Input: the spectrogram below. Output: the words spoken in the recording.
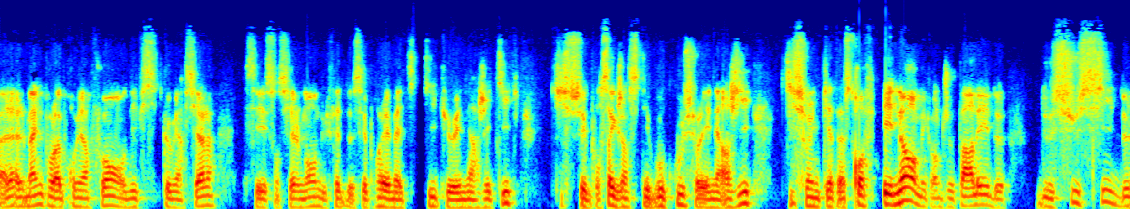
Bah, L'Allemagne, pour la première fois en déficit commercial, c'est essentiellement du fait de ces problématiques euh, énergétiques. C'est pour ça que j'insistais beaucoup sur l'énergie, qui sont une catastrophe énorme. Et quand je parlais de, de suicide de,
